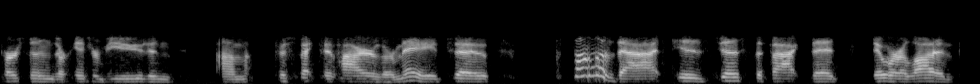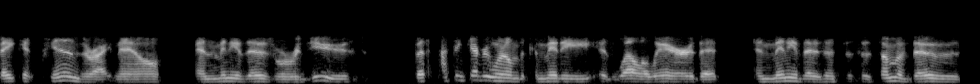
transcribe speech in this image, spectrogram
persons are interviewed and um, prospective hires are made. So some of that is just the fact that there were a lot of vacant pins right now, and many of those were reduced. But I think everyone on the committee is well aware that in many of those instances, some of those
